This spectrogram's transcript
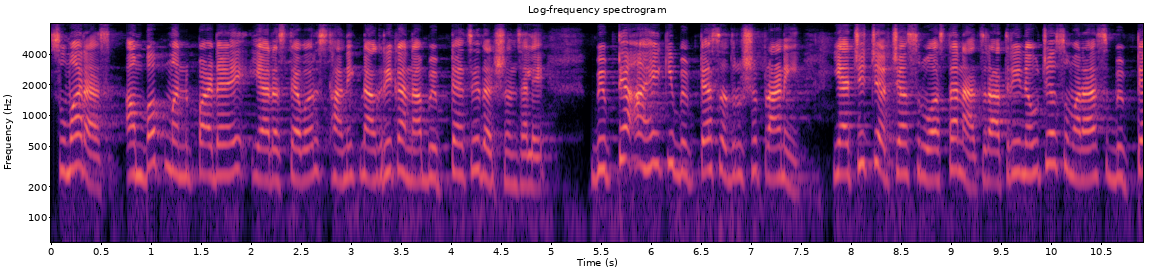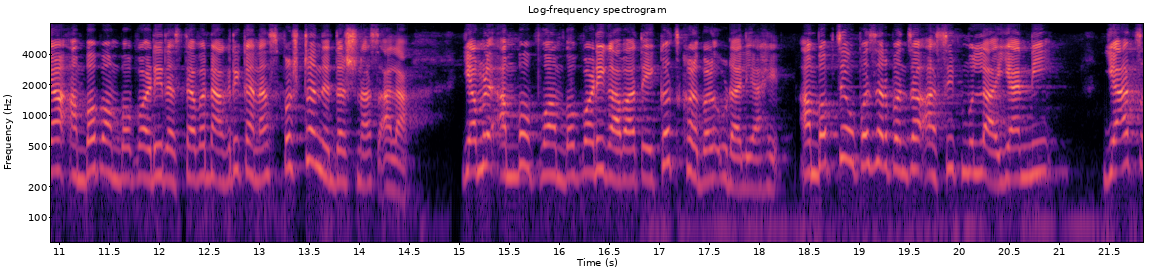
सुमारास अंबप मनपाडे या रस्त्यावर स्थानिक नागरिकांना बिबट्याचे दर्शन झाले. बिबट्या आहे की बिबट्या सदृश प्राणी? याची चर्चा सुरू असतानाच रात्री नऊच्या सुमारास बिबट्या अंबप अंबपवाडी रस्त्यावर नागरिकांना स्पष्ट निदर्शनास आला. यामुळे अंबप व अंबपवाडी गावात एकच खळबळ उडाली आहे. अंबपचे उपसरपंच आसिफ मुल्ला यांनी याच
